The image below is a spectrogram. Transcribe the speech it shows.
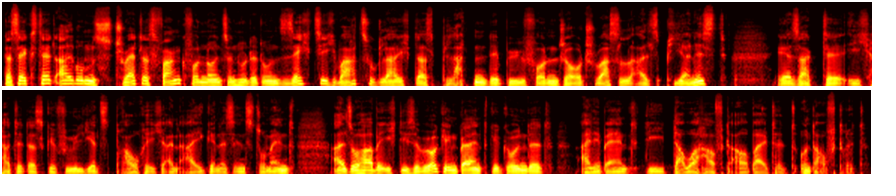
Das Sextettalbum Stratus Funk von 1960 war zugleich das Plattendebüt von George Russell als Pianist. Er sagte, ich hatte das Gefühl, jetzt brauche ich ein eigenes Instrument, also habe ich diese Working Band gegründet, eine Band, die dauerhaft arbeitet und auftritt.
